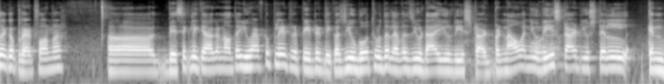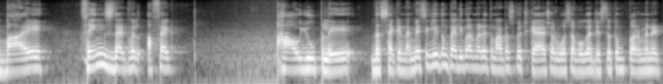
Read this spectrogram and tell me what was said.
like a platformer. Uh, basically क्या करना होता है you have to play it repeatedly because you go through the levels you die you restart but now when you Oh, yeah. restart you still can buy things that will affect how you play the second time basically तुम पहली बार मरे, तुम्हारे पास कुछ कैश और वो सब होगा, जिससे तुम परमानेंट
